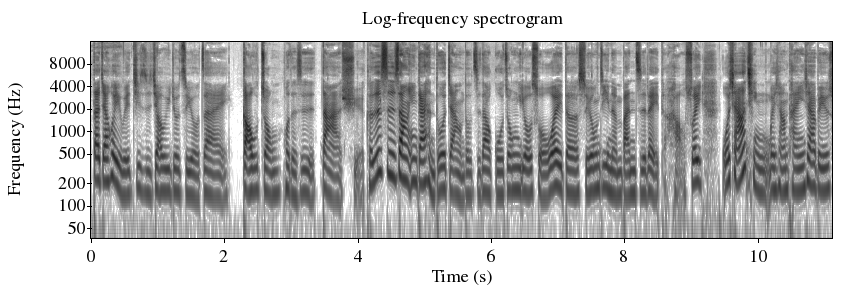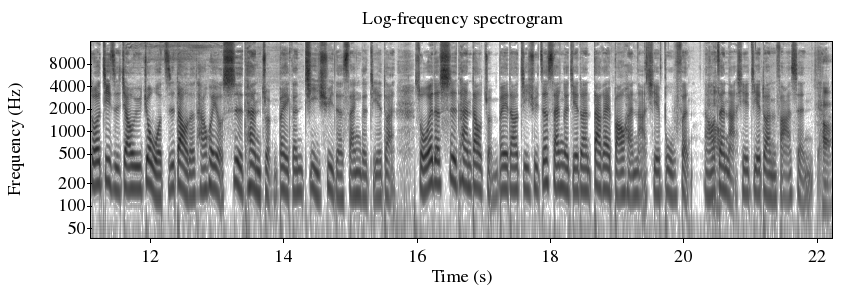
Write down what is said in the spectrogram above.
大家会以为技职教育就只有在高中或者是大学，可是事实上，应该很多家长都知道，国中有所谓的实用技能班之类的。好，所以我想要请伟翔谈一下，比如说继职教育，就我知道的，它会有试探、准备跟继续的三个阶段。所谓的试探到准备到继续这三个阶段，大概包含哪些部分？然后在哪些阶段发生？好，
